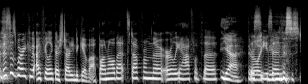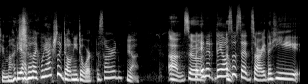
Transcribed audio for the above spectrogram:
This is where I, could, I feel like they're starting to give up on all that stuff from the early half of the. Yeah, they were The like, maybe season. this is too much. Yeah, they're like, we actually don't need to work this hard. yeah. Um, so And it, they also said, sorry, that he,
